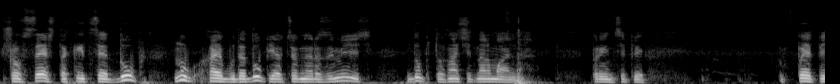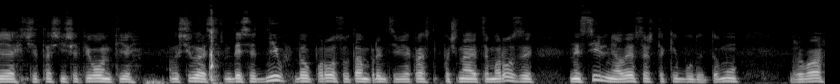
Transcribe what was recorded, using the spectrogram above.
що все ж таки це дуб. Ну, хай буде дуб, я в цьому не розуміюсь. Дуб, то значить нормально. В принципі, пепі, чи точніше фіонки, лишилось 10 днів до поросу. Там, в принципі, якраз починаються морози, не сильні, але все ж таки будуть. Тому дрова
